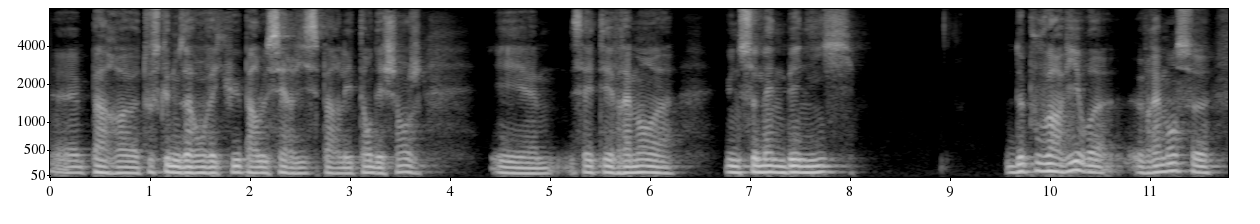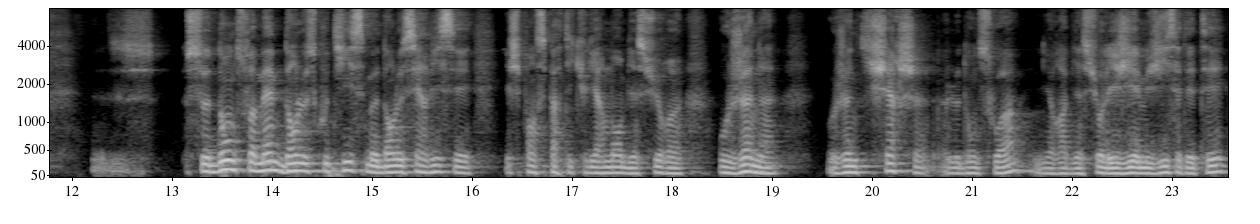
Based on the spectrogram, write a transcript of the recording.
euh, par euh, tout ce que nous avons vécu, par le service, par les temps d'échange. Et ça a été vraiment une semaine bénie de pouvoir vivre vraiment ce, ce don de soi-même dans le scoutisme, dans le service, et, je pense particulièrement bien sûr euh, aux jeunes, aux jeunes qui cherchent le don de soi. Il y aura bien sûr les JMJ cet été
